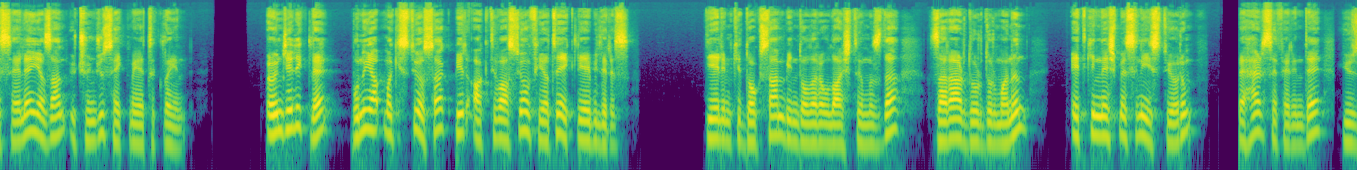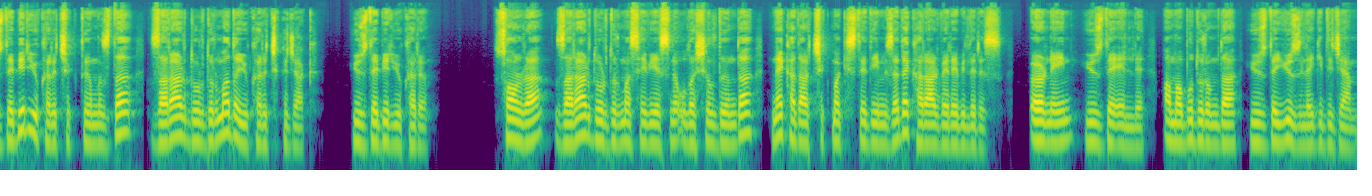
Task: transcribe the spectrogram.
SL yazan üçüncü sekmeye tıklayın. Öncelikle bunu yapmak istiyorsak bir aktivasyon fiyatı ekleyebiliriz. Diyelim ki 90 bin dolara ulaştığımızda zarar durdurmanın etkinleşmesini istiyorum ve her seferinde %1 yukarı çıktığımızda zarar durdurma da yukarı çıkacak. %1 yukarı. Sonra zarar durdurma seviyesine ulaşıldığında ne kadar çıkmak istediğimize de karar verebiliriz. Örneğin %50 ama bu durumda %100 ile gideceğim.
